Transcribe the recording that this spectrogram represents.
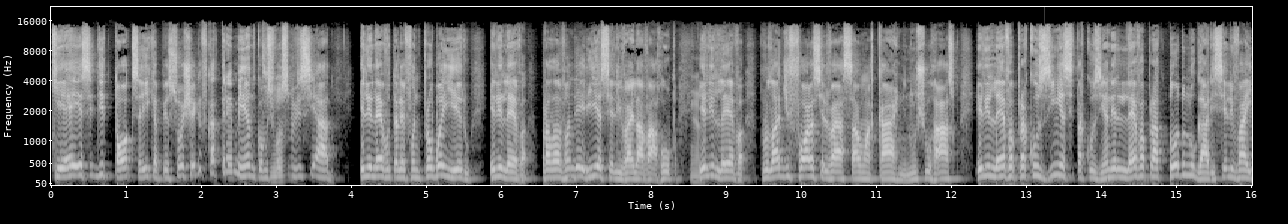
que é esse detox aí que a pessoa chega a ficar tremendo, como se Sim. fosse um viciado. Ele leva o telefone para o banheiro, ele leva para a lavanderia se ele vai lavar a roupa, É. ele leva para o lado de fora se ele vai assar uma carne num churrasco, ele leva para a cozinha se está cozinhando, ele leva para todo lugar. E se ele vai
